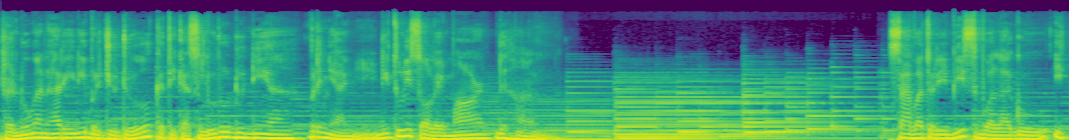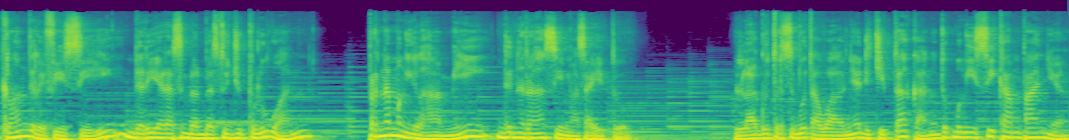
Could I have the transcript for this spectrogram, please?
Renungan hari ini berjudul Ketika Seluruh Dunia Bernyanyi, ditulis oleh Mark DeHaan. Sahabat Uribi, sebuah lagu iklan televisi dari era 1970-an pernah mengilhami generasi masa itu. Lagu tersebut awalnya diciptakan untuk mengisi kampanye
